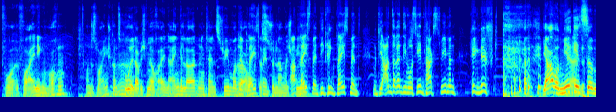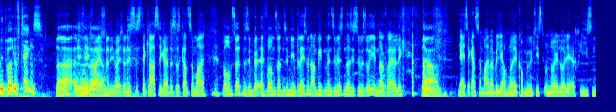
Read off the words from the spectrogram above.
vor, vor einigen Wochen. Und das war eigentlich ganz ja. cool. Da habe ich mir auch einen eingeladen, einen kleinen Streamer, der ah, auch das schon lange ah, spielt. Ah, Placement, die kriegen Placement. Und die anderen, die wo es jeden Tag streamen, kriegen nichts. ja, aber mir ja, geht's also, so mit World of Tanks. Na, also ich, ich weiß schon, ich weiß schon, das ist der Klassiker, das ist ganz normal. Warum sollten sie, warum sollten sie mir ein Placement anbieten, wenn sie wissen, dass ich sowieso jeden Tag freiwillig. ja. Ja, ist ja ganz normal. Man will ja auch neue Communities und neue Leute erschließen.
